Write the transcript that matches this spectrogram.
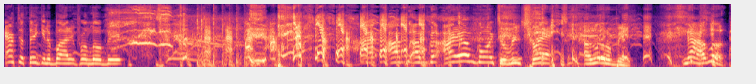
after thinking about it for a little bit, I, I, I'm, go- I am going to retract a little bit. Now, look,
